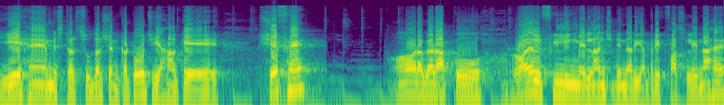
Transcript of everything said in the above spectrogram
ये हैं मिस्टर सुदर्शन कटोच, यहाँ के शेफ हैं। और अगर आपको रॉयल फीलिंग में लंच, डिनर या ब्रेकफास्ट लेना है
